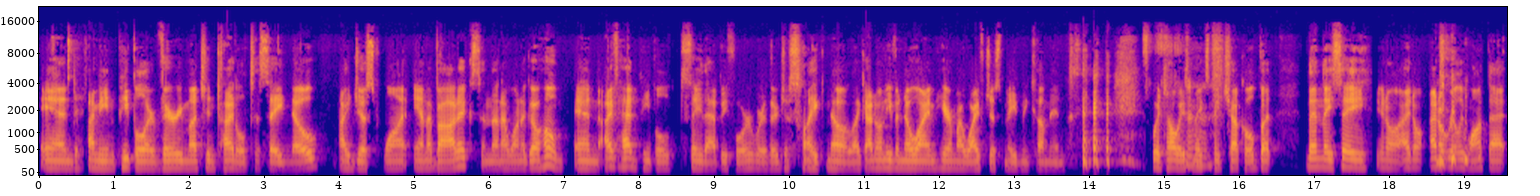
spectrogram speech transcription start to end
And I mean, people are very much entitled to say, no, I just want antibiotics and then I want to go home. And I've had people say that before where they're just like, no, like I don't even know why I'm here. My wife just made me come in, which always uh. makes me chuckle. But then they say, you know, I don't I don't really want that.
